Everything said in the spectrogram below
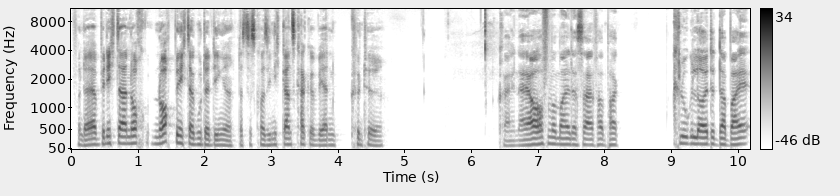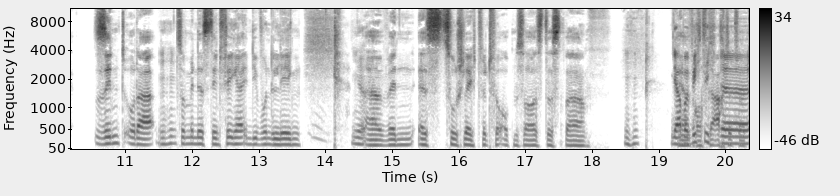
Von daher bin ich da noch, noch bin ich da guter Dinge, dass das quasi nicht ganz kacke werden könnte. Okay, naja, hoffen wir mal, dass da einfach ein paar kluge Leute dabei sind oder Mhm. zumindest den Finger in die Wunde legen, Ja. äh, wenn es zu schlecht wird für Open Source, dass da Mhm. Ja, aber wichtig, äh,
